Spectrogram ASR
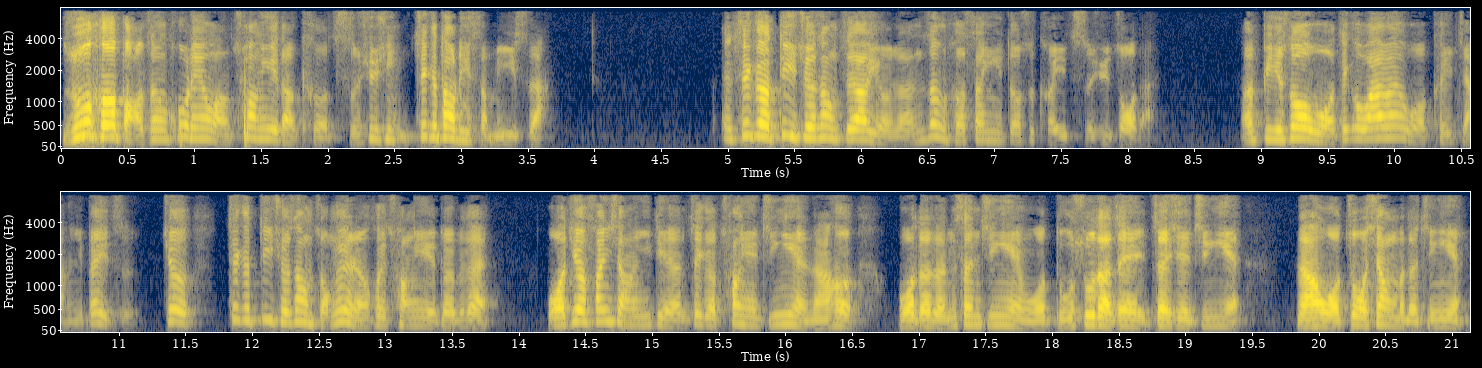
如何保证互联网创业的可持续性？这个到底什么意思啊？这个地球上只要有人，任何生意都是可以持续做的。呃，比如说我这个 YY，我可以讲一辈子。就这个地球上总有人会创业，对不对？我就分享一点这个创业经验，然后我的人生经验，我读书的这这些经验，然后我做项目的经验。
